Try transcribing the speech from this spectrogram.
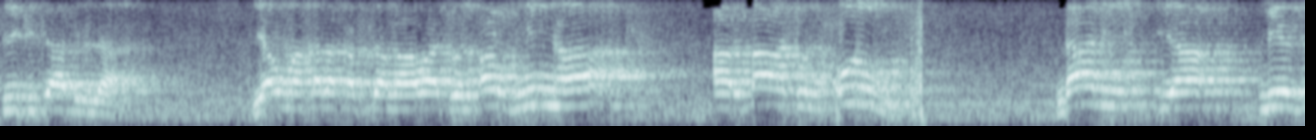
fi kitabillah. Yawma khalaqa as-samawati wal-ardh minha arba'atun hurum ndani ya miezi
